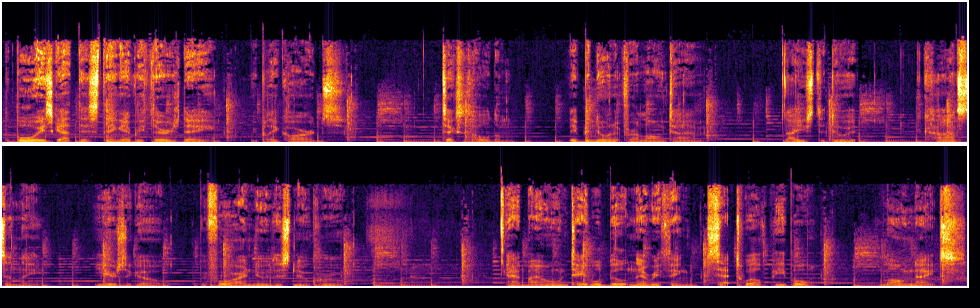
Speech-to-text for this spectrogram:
The boys got this thing every Thursday. We play cards. Texas Hold'em. They've been doing it for a long time. I used to do it constantly years ago before I knew this new crew. Had my own table built and everything, sat 12 people, long nights.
